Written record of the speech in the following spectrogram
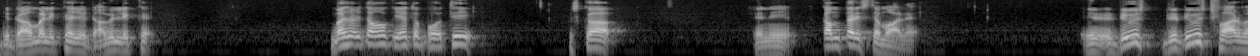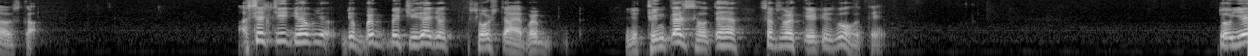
جو ڈرامہ لکھے، جو ناول لکھے۔ میں سمجھتا ہوں کہ یہ تو بہت ہی اس کا یعنی کمتر استعمال ہے۔ ریڈیوسڈ ریڈیوسڈ فارم ہے اس کا۔ اصل چیز جو ہے جو بڑی بڑی چیزیں جو سوچتا ہے، بڑے جو تھنکرس ہوتے ہیں، سب سے بڑے کریٹیو وہ ہوتے ہیں۔ تو یہ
